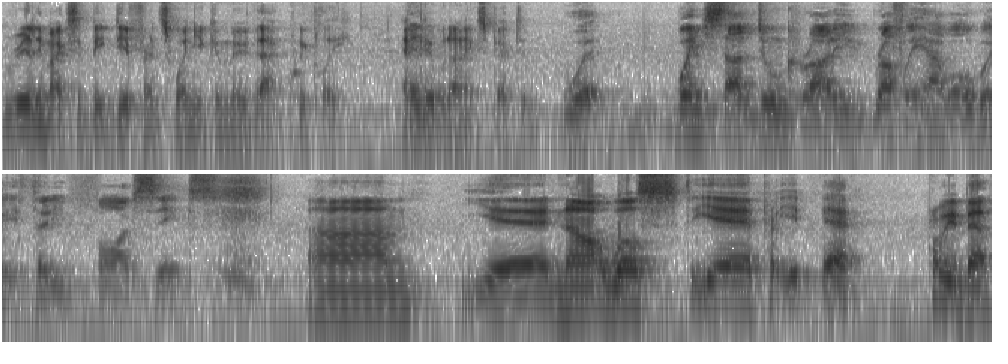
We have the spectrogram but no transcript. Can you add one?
really makes a big difference when you can move that quickly. and, And- people don't expect it. Wh- When you started doing karate, roughly how old were you? 35, 6? Um, yeah, no, well, yeah, yeah, probably about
